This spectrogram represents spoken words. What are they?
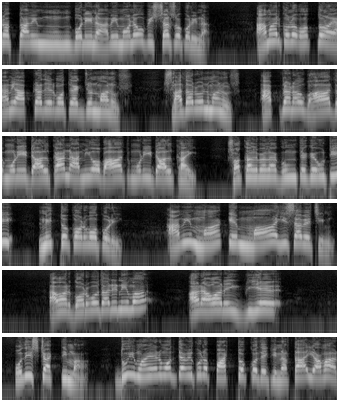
টক্ত আমি বলি না, আমি মনেও বিশ্বাসও করি না। আমার কোনো ভক্ত নয়, আমি আপনাদের মতো একজন মানুষ, সাধারণ মানুষ। আপনারাও ভাত, মুড়ি, ডাল খান, আমিও ভাত, মুড়ি, ডাল খাই। সকালবেলা ঘুম থেকে উঠি, নিত্যকর্ম করি। আমি মাকে মা হিসাবে চিনি। আমার গর্ভধারিণী মা আর আমার এই গৃহে অধিষ্ঠাত্রী মা। দুই মায়ের মধ্যে আমি কোনো পার্থক্য দেখি না, তাই আমার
